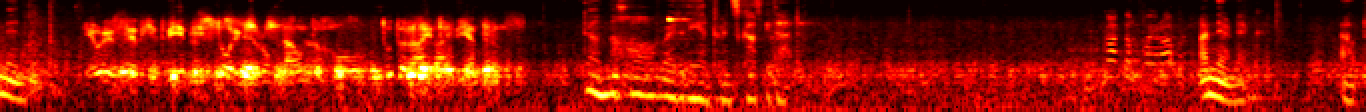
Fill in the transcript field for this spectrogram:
I'm in. Yuri Myers said he'd be in the storage room down the hall, to the right of the entrance. Down the hall, right of the entrance. Copy that. I'm there, Nick. Out.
